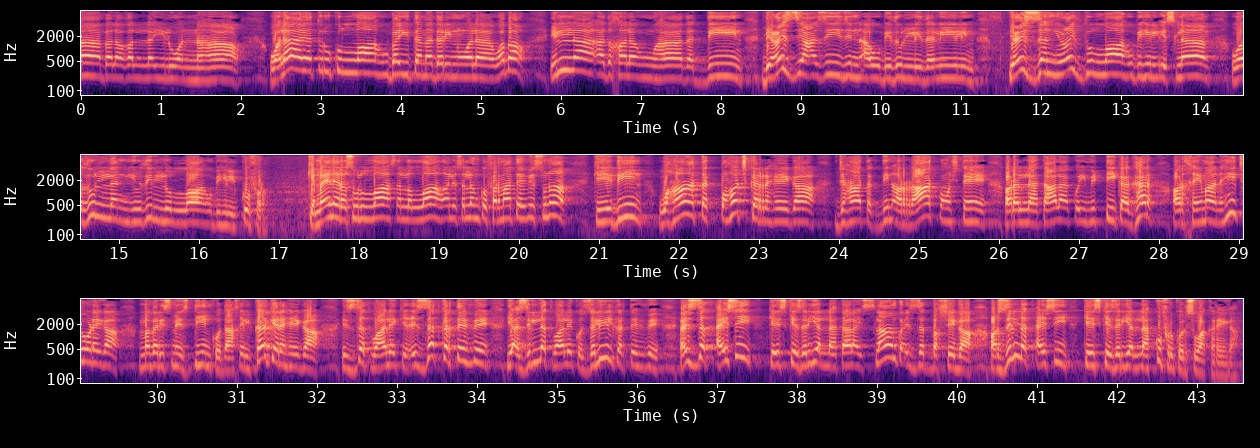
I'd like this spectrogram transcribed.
ما بلغ الليل والنهار ولا يترك الله بيت مدر ولا وبر إلا أدخله هذا الدين بعز عزيز أو بذل ذليل عزا يعز الله به الإسلام وذلا يذل الله به الكفر کہ میں نے رسول اللہ صلی اللہ علیہ وسلم کو فرماتے ہوئے سنا کہ یہ دین وہاں تک پہنچ کر رہے گا، جہاں تک دن اور رات پہنچتے ہیں اور اللہ تعالیٰ کوئی مٹی کا گھر اور خیمہ نہیں چھوڑے گا، مگر اس میں اس دین کو داخل کر کے رہے گا۔ عزت والے کی عزت کرتے ہوئے یا ذلت والے کو ذلیل کرتے ہوئے، عزت ایسی کہ اس کے ذریعے اللہ تعالیٰ اسلام کو عزت بخشے گا اور ذلت ایسی کہ اس کے ذریعے اللہ کفر کو رسوا کرے گا۔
